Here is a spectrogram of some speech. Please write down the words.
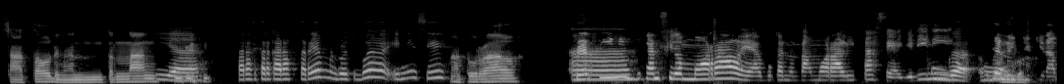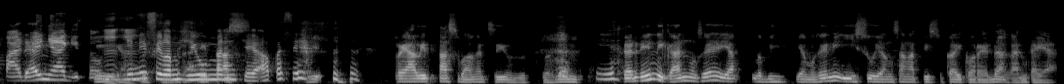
subtle dengan tenang Iya. karakter-karakternya menurut gue ini sih natural Berarti ini eh, bukan film moral ya, bukan tentang moralitas ya. Jadi ini enggak udah enggak nunjukin apa adanya gitu. Iya, ini betul. film human ya apa sih realitas banget sih menurut gua. Dan iya. dan ini kan maksudnya yang lebih ya maksudnya ini isu yang sangat disukai Koreda kan kayak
